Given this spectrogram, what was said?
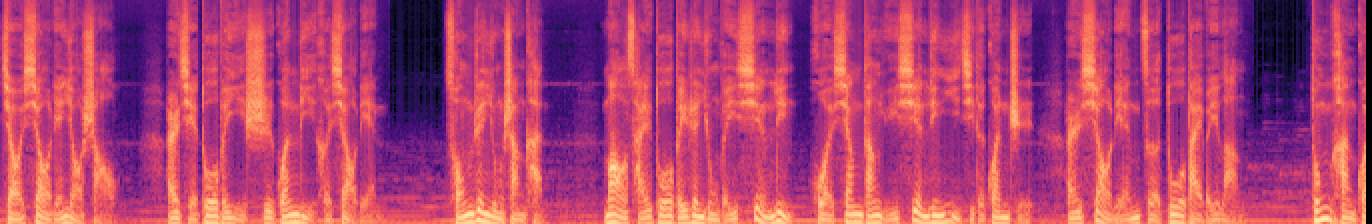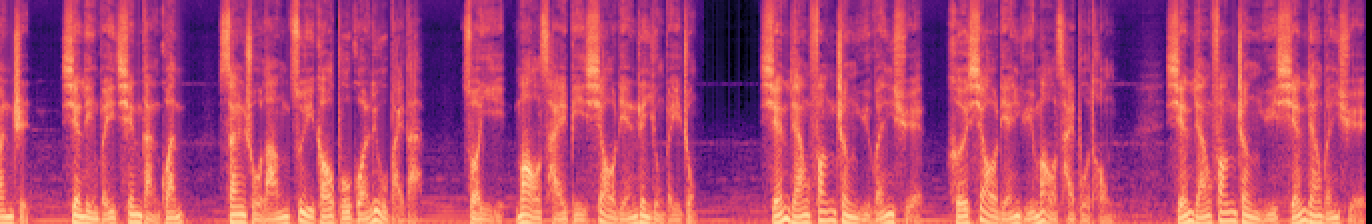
较孝廉要少，而且多为以士官吏和孝廉。从任用上看，茂才多被任用为县令或相当于县令一级的官职，而孝廉则多拜为郎。东汉官制，县令为千担官，三属郎最高不过六百担。所以，茂才比孝廉任用为重。贤良方正与文学和孝廉与茂才不同，贤良方正与贤良文学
